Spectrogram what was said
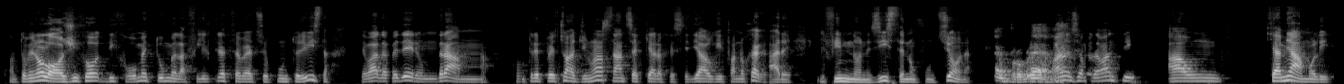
quantomeno logico di come tu me la filtri attraverso il punto di vista. Se vado a vedere un dramma con tre personaggi in una stanza, è chiaro che se i dialoghi fanno cagare, il film non esiste, non funziona. È un problema. Ma noi siamo davanti a un, chiamiamoli,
